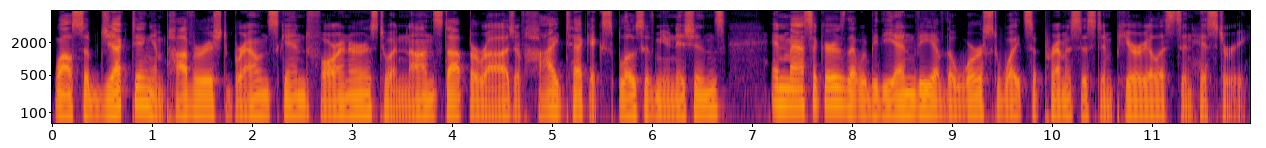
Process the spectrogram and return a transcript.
while subjecting impoverished brown skinned foreigners to a non-stop barrage of high tech explosive munitions and massacres that would be the envy of the worst white supremacist imperialists in history.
